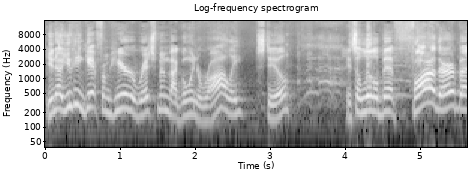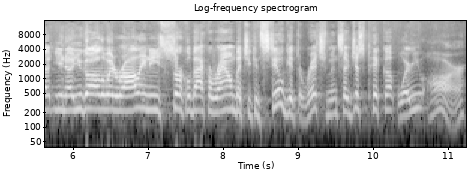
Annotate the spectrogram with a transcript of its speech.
You know, you can get from here to Richmond by going to Raleigh still. It's a little bit farther, but you know, you go all the way to Raleigh and you circle back around, but you can still get to Richmond. So just pick up where you are.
